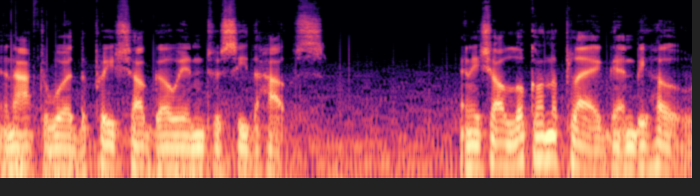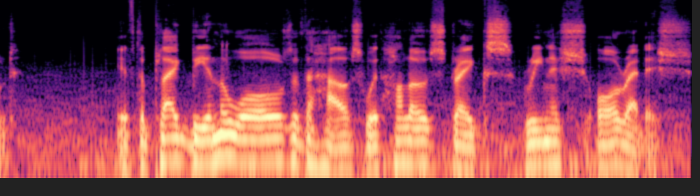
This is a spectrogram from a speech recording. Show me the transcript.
And afterward the priest shall go in to see the house. And he shall look on the plague, and behold, if the plague be in the walls of the house with hollow strakes, greenish or reddish,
